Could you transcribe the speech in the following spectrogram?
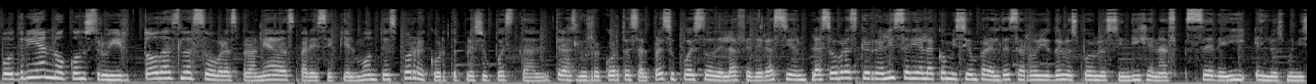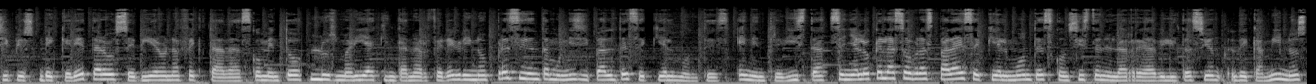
podría no construir todas las obras planeadas para Ezequiel Montes por recorte presupuestal. Tras los recortes al presupuesto de la Federación, las obras que realizaría la Comisión para el Desarrollo de los Pueblos Indígenas CDI en los municipios de Querétaro se vieron afectadas, comentó Luz María Quintanar Feregrino, presidenta municipal de Ezequiel Montes. En entrevista, señaló que las obras para Ezequiel Montes consisten en la rehabilitación de caminos,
